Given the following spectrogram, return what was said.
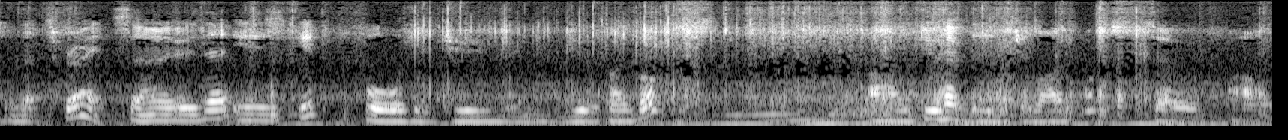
So that's great. So that is it for the June UFO box. I do have the July box, so I'll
